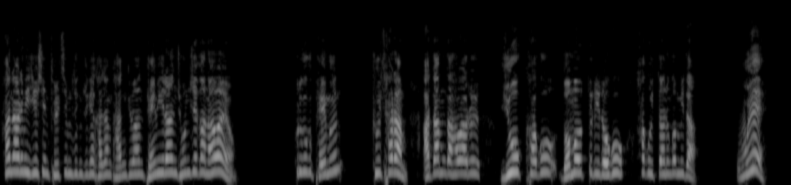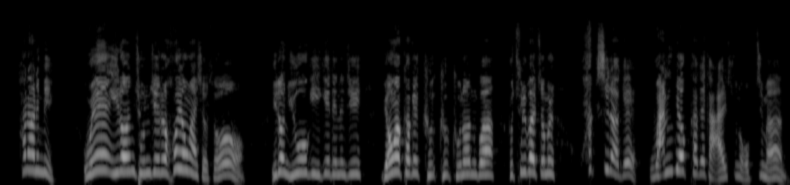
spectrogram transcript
하나님이 지으신 들짐승 중에 가장 간교한 뱀이라는 존재가 나와요. 그리고 그 뱀은 그 사람 아담과 하와를 유혹하고 넘어뜨리려고 하고 있다는 겁니다. 왜? 하나님이 왜 이런 존재를 허용하셔서 이런 유혹이 이게 되는지 명확하게 그, 그 근원과 그 출발점을 확실하게 완벽하게 다 알 수는 없지만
